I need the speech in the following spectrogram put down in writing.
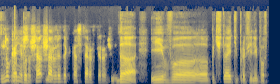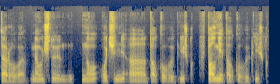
Ну, конечно, вот, Шар Шарля де Кастера, в первую очередь. Да, и в, э, почитайте про Филиппа II, научную, но очень э, толковую книжку, вполне толковую книжку.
